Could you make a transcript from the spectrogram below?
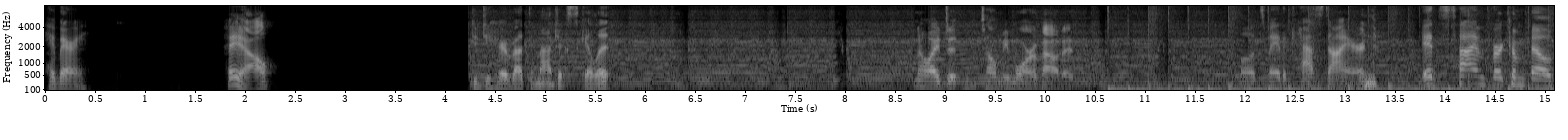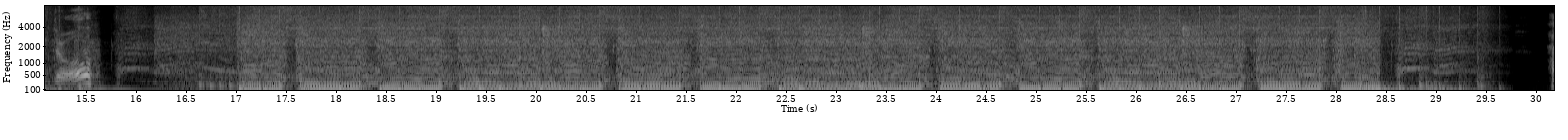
Hey, Barry. Hey, Al. Did you hear about the magic skillet? No, I didn't. Tell me more about it. Well, it's made of cast iron. It's time for Compelled Duel.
